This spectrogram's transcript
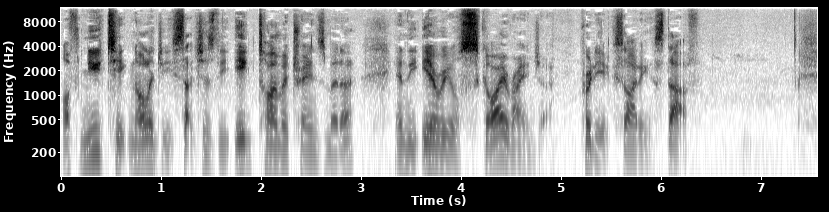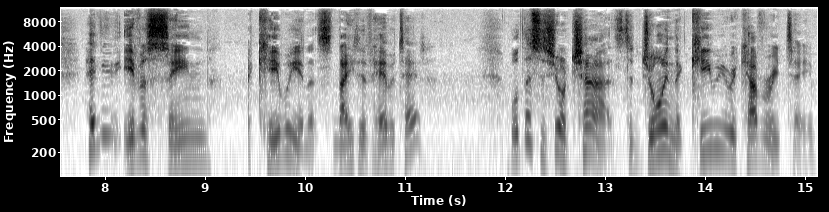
of new technology such as the Egg Timer Transmitter and the Aerial Sky Ranger. Pretty exciting stuff. Have you ever seen a kiwi in its native habitat? Well, this is your chance to join the Kiwi Recovery team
